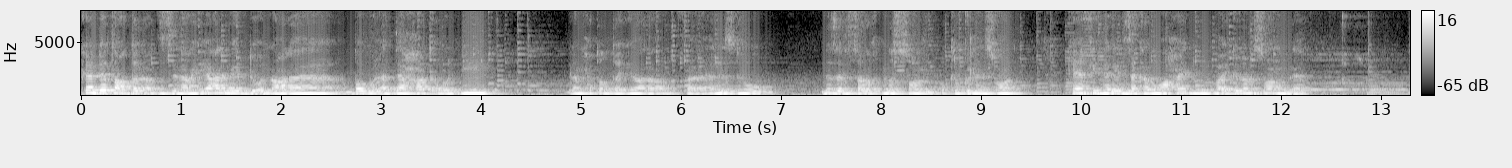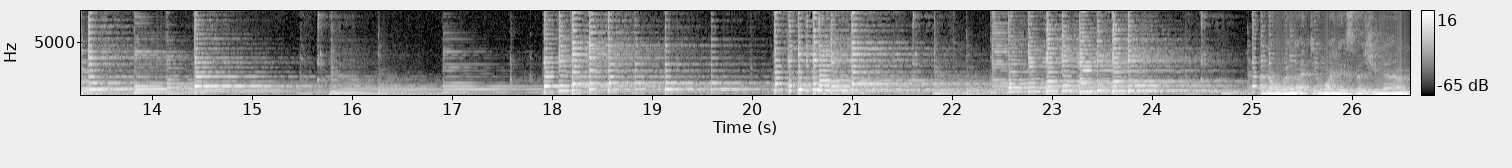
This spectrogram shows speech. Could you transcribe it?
كان بده يطلعوا عن طريق الأرض الزراعيه على ما يبدو إنه على ضوء القداحات أو البيل. لمحتهم طيارة فنزلوا نزل الصاروخ بنصهم قتلوا كل النسوان كان في دليل ذكر واحد والباقي كلهم نسوان واولاد أنا وبناتي وواحدة اسمها جينان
